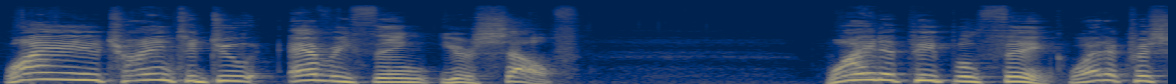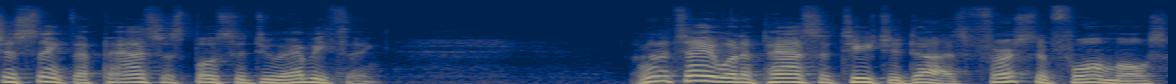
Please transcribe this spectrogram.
Why are you trying to do everything yourself? Why do people think, why do Christians think the pastor's are supposed to do everything? I'm going to tell you what a pastor teacher does. First and foremost,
